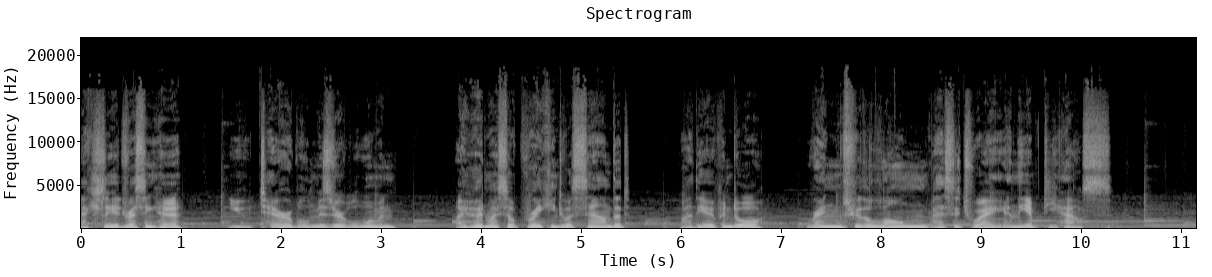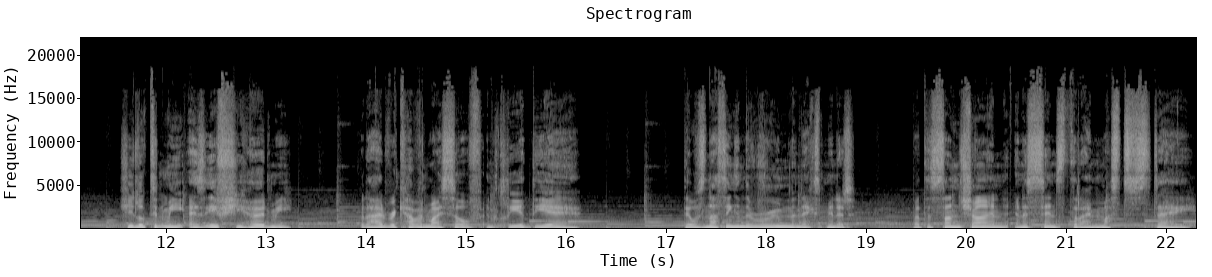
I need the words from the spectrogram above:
actually addressing her, You terrible, miserable woman, I heard myself break into a sound that, by the open door, rang through the long passageway and the empty house. She looked at me as if she heard me, but I had recovered myself and cleared the air. There was nothing in the room the next minute but the sunshine and a sense that I must stay.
